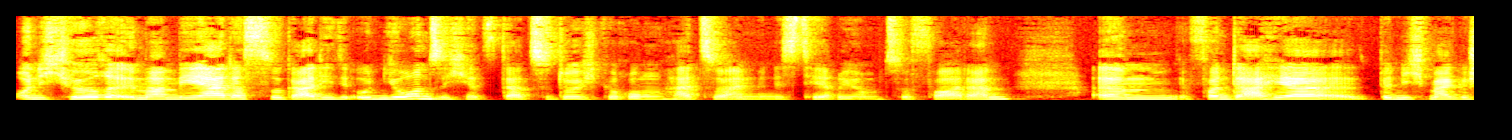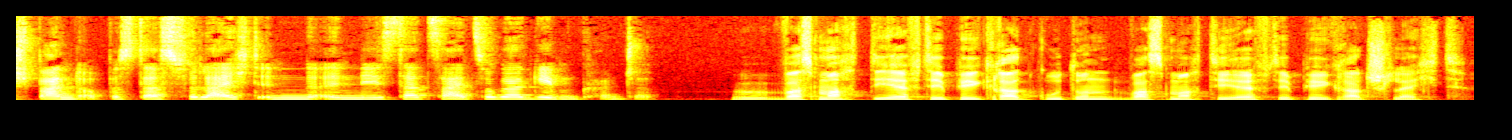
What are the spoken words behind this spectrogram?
Und ich höre immer mehr, dass sogar die Union sich jetzt dazu durchgerungen hat, so ein Ministerium zu fordern. Ähm, von daher bin ich mal gespannt, ob es das vielleicht in, in nächster Zeit sogar geben könnte. Was macht die FDP gerade gut und was macht die FDP gerade schlecht?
